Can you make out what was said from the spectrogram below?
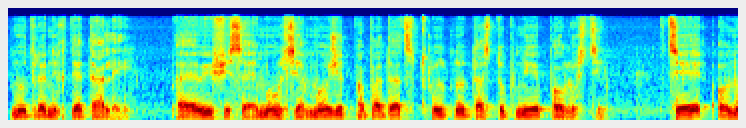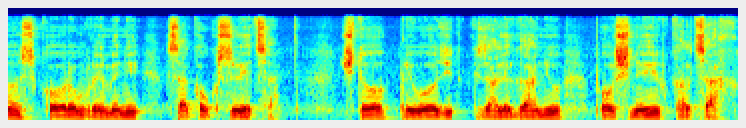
внутренних деталей. Появившаяся эмульсия может попадать в труднодоступные полости, где оно в скором времени закоксуется, что приводит к залеганию поршней в кольцах.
